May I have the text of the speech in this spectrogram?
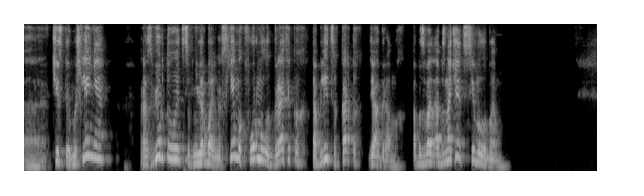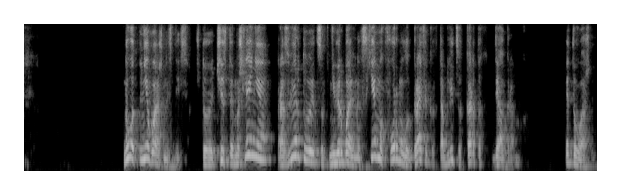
а, чистое мышление развертывается в невербальных схемах, формулах, графиках, таблицах, картах, диаграммах. Обозначается символом М. Ну вот мне важно здесь, что чистое мышление развертывается в невербальных схемах, формулах, графиках, таблицах, картах, диаграммах. Это важно.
